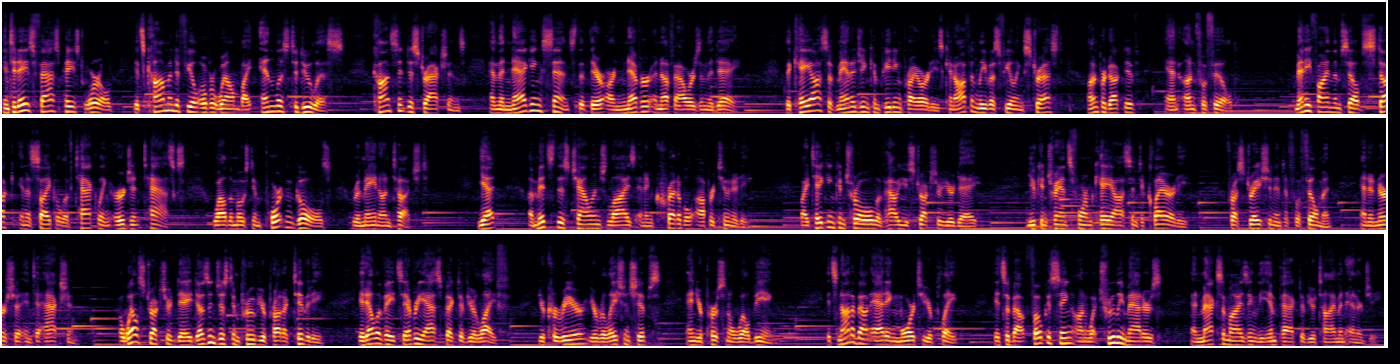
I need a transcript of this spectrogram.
In today's fast paced world, it's common to feel overwhelmed by endless to do lists, constant distractions, and the nagging sense that there are never enough hours in the day. The chaos of managing competing priorities can often leave us feeling stressed, unproductive, and unfulfilled. Many find themselves stuck in a cycle of tackling urgent tasks while the most important goals remain untouched. Yet, amidst this challenge lies an incredible opportunity. By taking control of how you structure your day, you can transform chaos into clarity, frustration into fulfillment, and inertia into action. A well-structured day doesn't just improve your productivity, it elevates every aspect of your life, your career, your relationships, and your personal well-being. It's not about adding more to your plate. It's about focusing on what truly matters and maximizing the impact of your time and energy.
